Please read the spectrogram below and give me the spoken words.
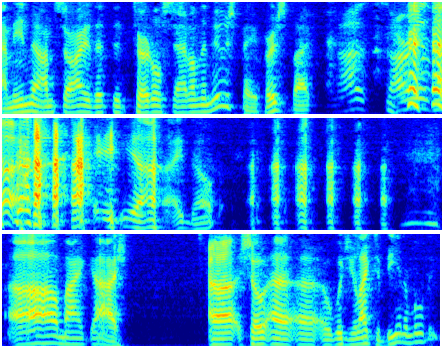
I mean, I'm sorry that the turtle sat on the newspapers, but Not as sorry as us. yeah, I know. oh my gosh. Uh, so, uh, uh, would you like to be in a movie?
